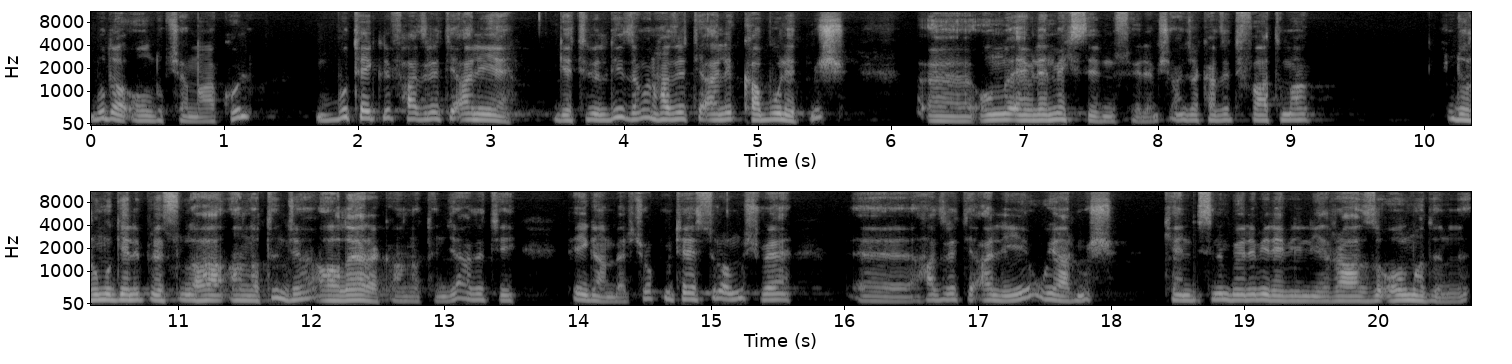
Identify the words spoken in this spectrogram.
Bu da oldukça makul. Bu teklif Hazreti Ali'ye getirildiği zaman Hazreti Ali kabul etmiş e, onunla evlenmek istediğini söylemiş. Ancak Hazreti Fatıma durumu gelip Resulullah'a anlatınca, ağlayarak anlatınca Hazreti Peygamber çok müteessir olmuş ve e, Hazreti Ali'yi uyarmış. Kendisinin böyle bir evliliğe razı olmadığını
